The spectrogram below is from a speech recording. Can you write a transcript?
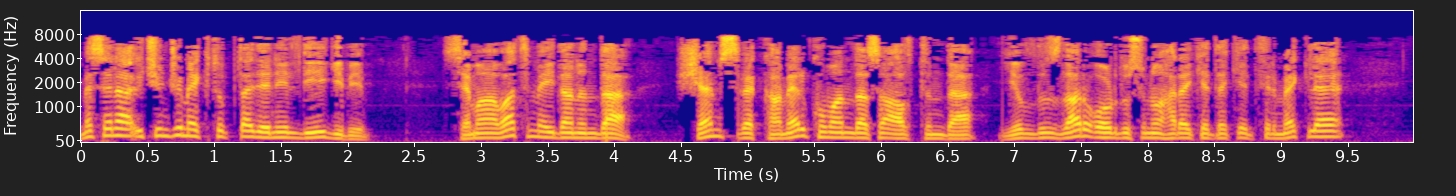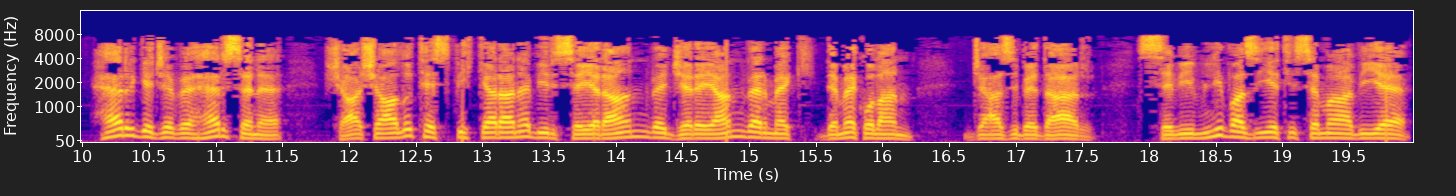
Mesela üçüncü mektupta denildiği gibi, semavat meydanında, şems ve kamer kumandası altında, yıldızlar ordusunu harekete getirmekle, her gece ve her sene, şaşalı tesbihkarane bir seyran ve cereyan vermek demek olan, cazibedar, sevimli vaziyeti semaviye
